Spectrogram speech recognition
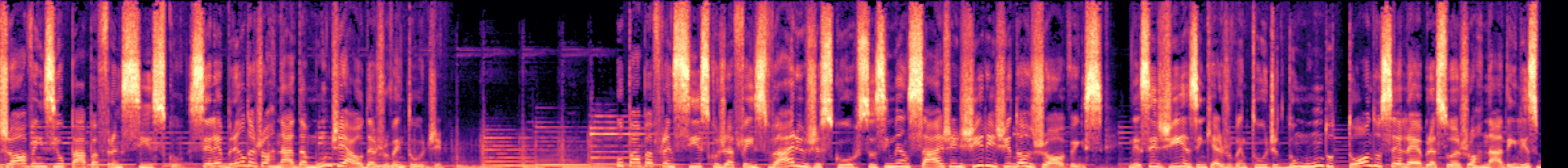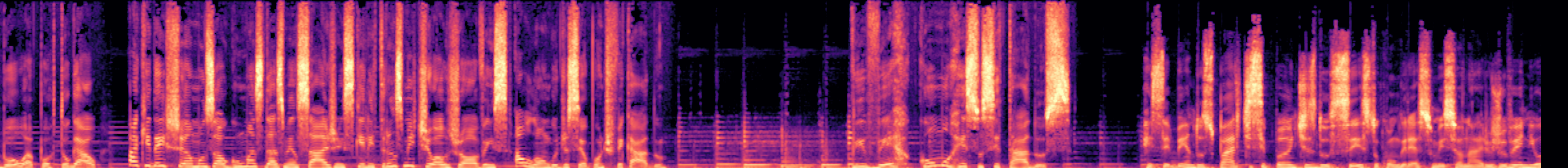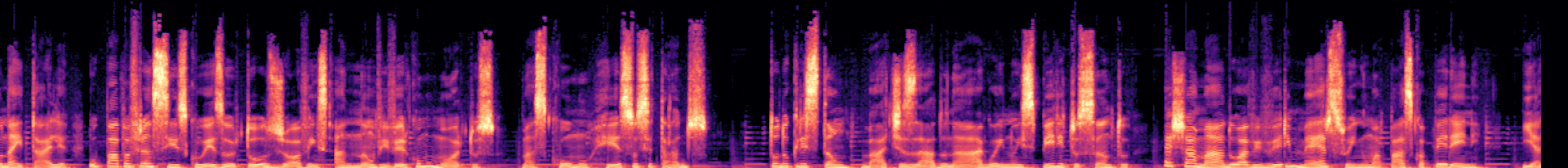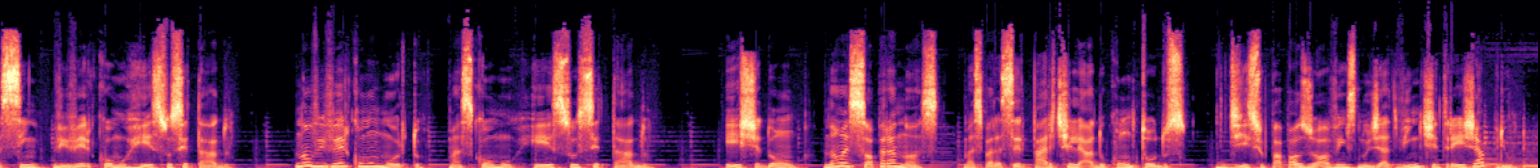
jovens e o Papa Francisco, celebrando a Jornada Mundial da Juventude. O Papa Francisco já fez vários discursos e mensagens dirigidos aos jovens. Nesses dias em que a juventude do mundo todo celebra sua jornada em Lisboa, Portugal, aqui deixamos algumas das mensagens que ele transmitiu aos jovens ao longo de seu pontificado. Viver como ressuscitados. Recebendo os participantes do 6 Congresso Missionário Juvenil na Itália, o Papa Francisco exortou os jovens a não viver como mortos, mas como ressuscitados. Todo cristão batizado na água e no Espírito Santo é chamado a viver imerso em uma Páscoa perene e assim viver como ressuscitado. Não viver como morto, mas como ressuscitado. Este dom não é só para nós, mas para ser partilhado com todos, disse o Papa aos jovens no dia 23 de abril.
